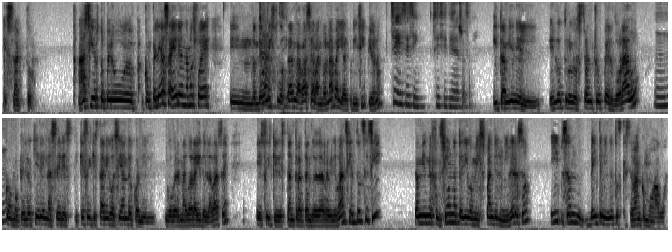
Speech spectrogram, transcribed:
Exacto. Ah, cierto, pero con peleas aéreas nada más fue en donde van a ah, explotar la base abandonada y al principio, ¿no? Sí, sí, sí, sí, sí, tienes razón y también el, el otro Stormtrooper dorado, como que lo quieren hacer, este, que es el que está negociando con el gobernador ahí de la base, es el que le están tratando de dar relevancia, entonces sí, también me funciona, te digo, me expande el universo y son 20 minutos que se van como agua.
